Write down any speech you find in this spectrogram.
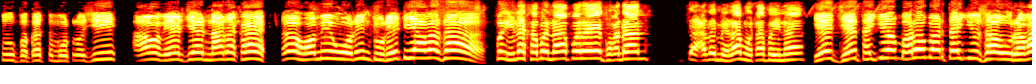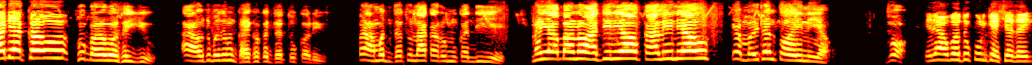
તું ભગત મોટો છી આવો વેર ઝેર ના રખાય. એ હોમી ઓડીન ધુરેટી આવે છે. પણ એને ખબર ના પડે ગોડાન? દાડો મેલા મોટા ભાઈને. એ જે થઈ ગયો બરોબર થઈ ગયું સાવ રવા દે કહું. ખૂબ બરોબર થઈ ગયું. આ આવતું બધું હું ગાય વખત જતું કર્યું. પણ આમ જ જતું ના કરું હું કદી નહીં આવવાનો આજે નહીં આવ કાલે નહીં આવ કે મળી તોય નહીં આવ. જો. એટલે આવું બધું કોણ કે છે થઈ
